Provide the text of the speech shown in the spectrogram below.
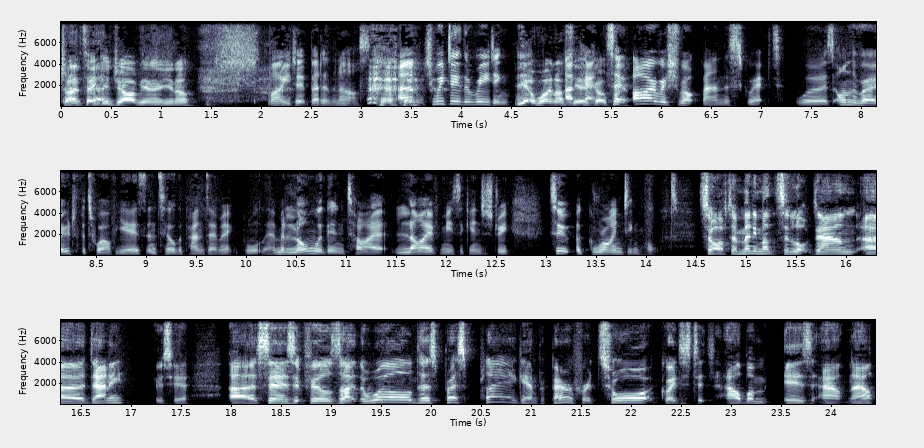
to take your job, you know, you know. Well, you do it better than us. Um, should we do the reading? Thing? Yeah, why not? Yeah, go for so, it. Irish rock band The Script was on the road for 12 years until the pandemic brought them, along with the entire live music industry, to a grinding halt. So after many months in lockdown, uh, Danny, who's here, uh, says it feels like the world has pressed play again, preparing for a tour. Greatest Hits album is out now.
